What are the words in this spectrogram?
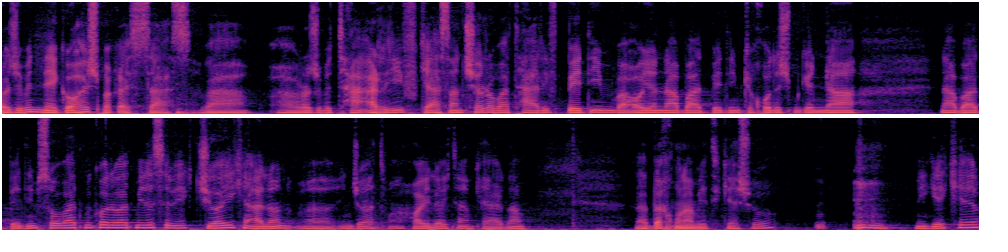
راجب نگاهش به قصه است و راجب تعریف که اصلا چرا باید تعریف بدیم و آیا نباید بدیم که خودش میگه نه نباید بدیم صحبت می‌کنه. بعد می‌رسه به یک جایی که الان اینجا اتفاقا هایلایت هم کردم. بخونم یه تیکشو میگه که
